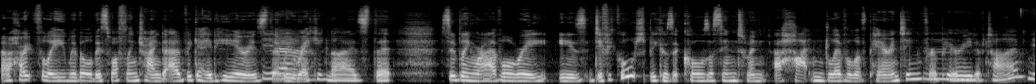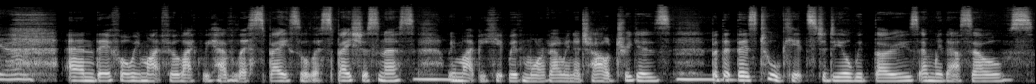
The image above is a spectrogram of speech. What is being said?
are, hopefully, with all this waffling, trying to advocate here is that we recognise that sibling rivalry is difficult because it calls us into an, a heightened level of parenting for a mm. period of time. Yeah. and therefore we might feel like we have less space or less spaciousness. Mm. We might be hit with more of our inner child triggers, mm. but that there's toolkits to deal with those and with ourselves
